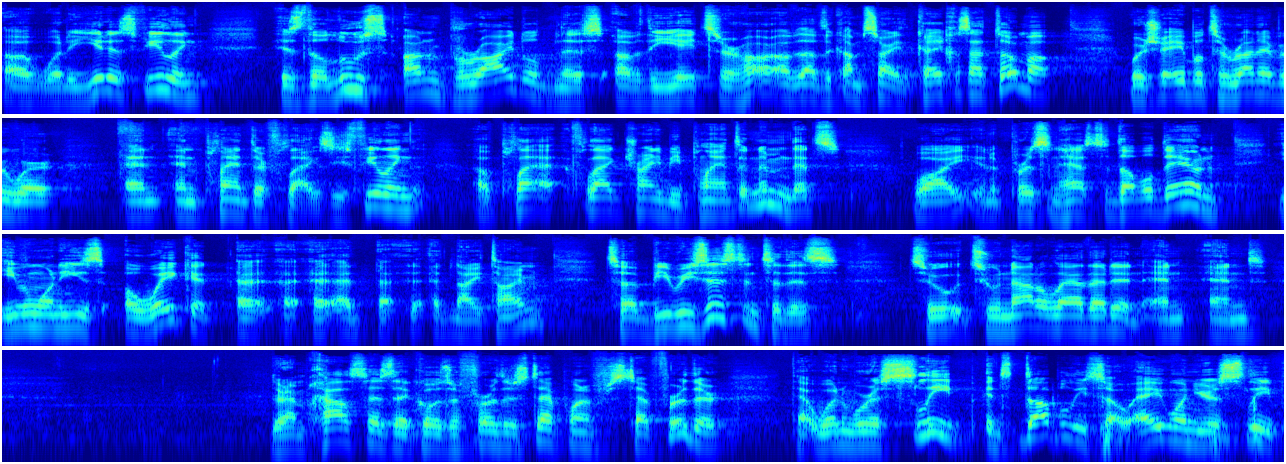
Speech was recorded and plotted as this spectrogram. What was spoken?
uh, what a yid is feeling is the loose unbridledness of the Yetzer of, of the, I'm sorry, the Kaichas Atoma, which are able to run everywhere and, and plant their flags. He's feeling a pla- flag trying to be planted in him. That's why a person has to double down, even when he's awake at, at, at, at nighttime, to be resistant to this, to, to not allow that in. And, and the Ramchal says that goes a further step, one step further, that when we're asleep, it's doubly so. A, when you're asleep,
